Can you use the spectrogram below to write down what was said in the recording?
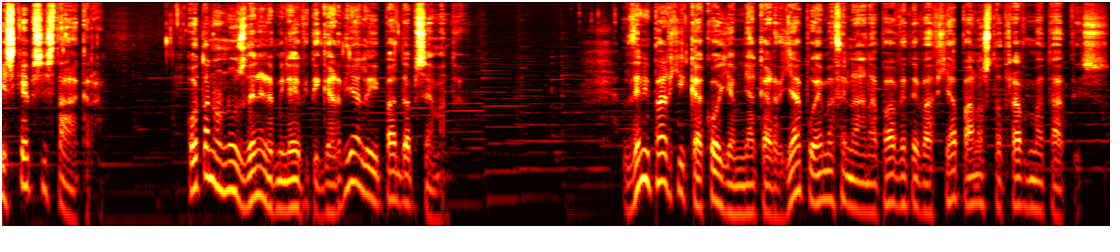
Η σκέψη στα άκρα. Όταν ο νους δεν ερμηνεύει την καρδιά λέει πάντα ψέματα. Δεν υπάρχει κακό για μια καρδιά που έμαθε να αναπαύεται βαθιά πάνω στα τραύματά της.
